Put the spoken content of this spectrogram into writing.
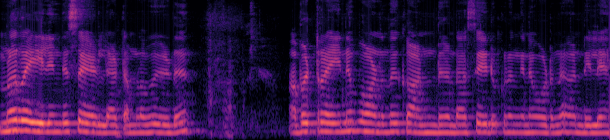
നമ്മൾ റെയിലിന്റെ സൈഡിലാട്ടോ നമ്മളെ വീട്. അപ്പോൾ ട്രെയിന് പോണത് കണ്ടുകൊണ്ട് കണ്ട് ആ സൈഡിൽ കൂടെ ഇങ്ങനെ ഓടുന്ന കണ്ടില്ലേ?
